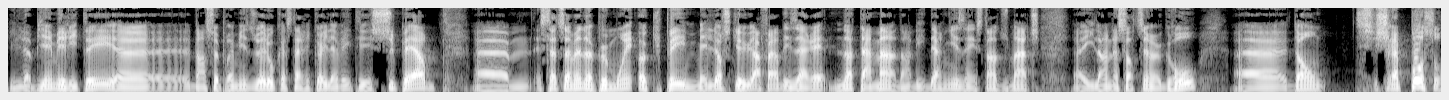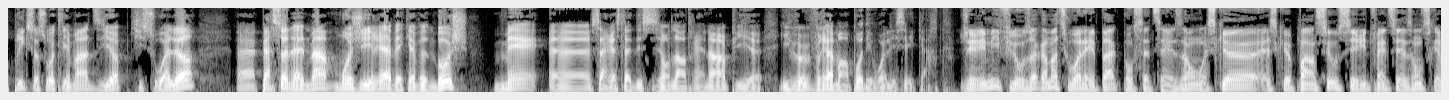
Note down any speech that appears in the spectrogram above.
Il l'a bien mérité euh, dans ce premier duel au Costa Rica. Il avait été superbe. Euh, cette semaine, un peu moins occupé, mais lorsqu'il a eu à faire des arrêts, notamment dans les derniers instants du match, il en a sorti un gros. donc, je serais pas surpris que ce soit Clément Diop qui soit là. personnellement, moi, j'irais avec Evan Bush mais euh, ça reste la décision de l'entraîneur, puis euh, il veut vraiment pas dévoiler ses cartes. Jérémy Filosa, comment tu vois l'impact pour cette saison? Est-ce que, est-ce que penser aux séries de fin de saison serait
